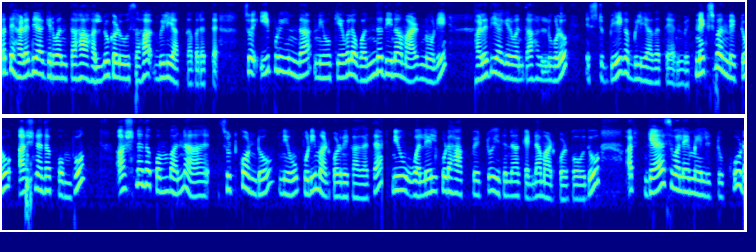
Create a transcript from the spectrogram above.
ಮತ್ತು ಹಳದಿ ಆಗಿರುವಂತಹ ಹಲ್ಲುಗಳು ಸಹ ಬಿಳಿ ಆಗ್ತಾ ಬರುತ್ತೆ. ಸೊ ಈ ಪುಡಿಯಿಂದ ನೀವು ಕೇವಲ ಒಂದು ದಿನ ಮಾಡಿ ನೋಡಿ, ಹಳದಿಯಾಗಿರುವಂತಹ ಹಲ್ಲುಗಳು ಎಷ್ಟು ಬೇಗ ಬಿಳಿ ಆಗುತ್ತೆ ಅಂದ್ಬಿಟ್ಟು ನೆಕ್ಸ್ಟ್ ಬಂದ್ಬಿಟ್ಟು ಅರ್ಶಿಣದ ಕೊಂಬು. ಅರ್ಶಿಣದ ಕೊಂಬನ್ನು ಸುಟ್ಕೊಂಡು ನೀವು ಪುಡಿ ಮಾಡ್ಕೊಳ್ಬೇಕಾಗತ್ತೆ. ನೀವು ಒಲೆಯಲ್ಲಿ ಕೂಡ ಹಾಕಿಬಿಟ್ಟು ಇದನ್ನು ಕೆಂಡ ಮಾಡ್ಕೊಳ್ಬಹುದು. ಗ್ಯಾಸ್ ಒಲೆ ಮೇಲಿಟ್ಟು ಕೂಡ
